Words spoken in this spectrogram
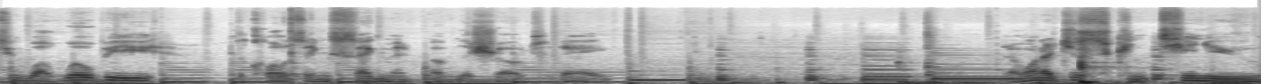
to what will be the closing segment of the show today. And I want to just continue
